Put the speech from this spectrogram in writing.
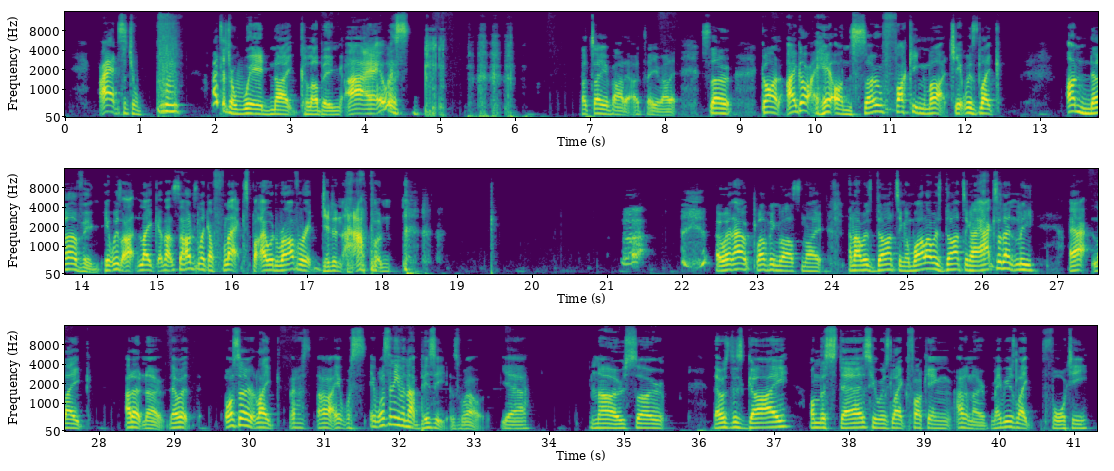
I had such a. I had such a weird night clubbing. I. It was. I'll tell you about it. I'll tell you about it. So, God, I got hit on so fucking much. It was like unnerving. It was uh, like that sounds like a flex, but I would rather it didn't happen. I went out clubbing last night and I was dancing, and while I was dancing, I accidentally, I like, I don't know. There were also like, there was, uh, it was, it wasn't even that busy as well. Yeah, no. So there was this guy on the stairs who was like fucking, I don't know, maybe he was like forty,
